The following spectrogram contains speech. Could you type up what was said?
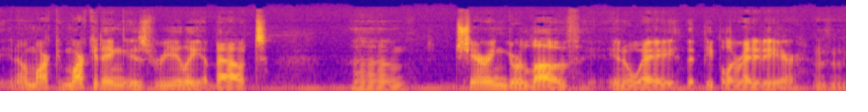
you know, mark, marketing is really about um, sharing your love in a way that people are ready to hear. Mm-hmm.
